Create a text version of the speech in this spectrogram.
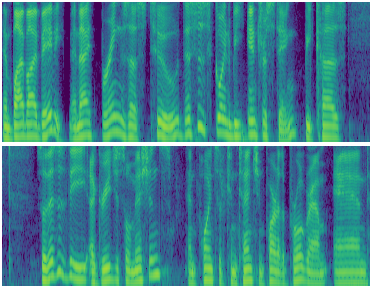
and Bye Bye Baby. And that brings us to this is going to be interesting because so this is the egregious omissions and points of contention part of the program, and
